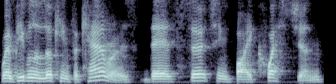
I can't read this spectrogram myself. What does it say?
when people are looking for cameras, they're searching by question,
